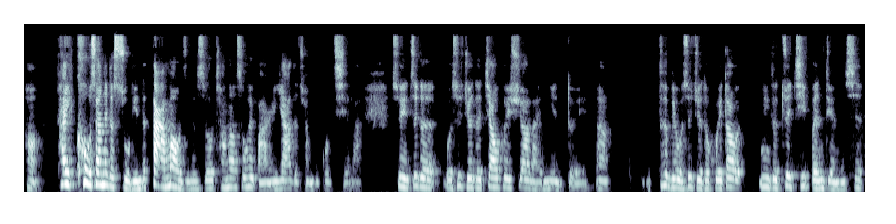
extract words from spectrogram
好。他一扣上那个属灵的大帽子的时候，常常是会把人压得喘不过气来。所以这个我是觉得教会需要来面对啊。特别我是觉得回到那个最基本点的是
